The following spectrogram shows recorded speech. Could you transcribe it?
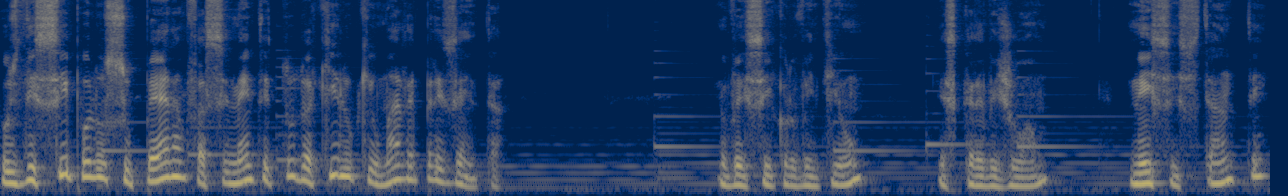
os discípulos superam facilmente tudo aquilo que o mar representa. No versículo 21, escreve João, Nesse instante,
